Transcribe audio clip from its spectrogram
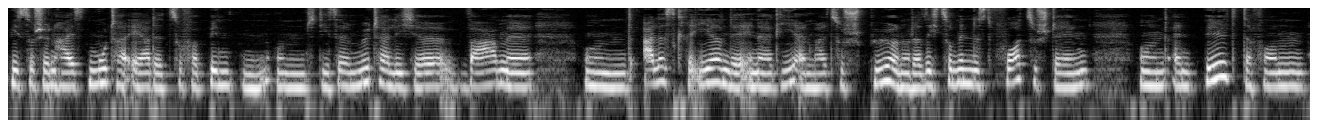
wie es so schön heißt, Mutter Erde zu verbinden und diese mütterliche, warme und alles kreierende Energie einmal zu spüren oder sich zumindest vorzustellen, und ein Bild davon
